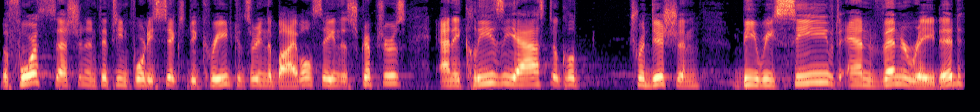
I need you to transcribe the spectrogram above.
The fourth session in 1546 decreed concerning the Bible, saying the scriptures and ecclesiastical tradition be received and venerated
